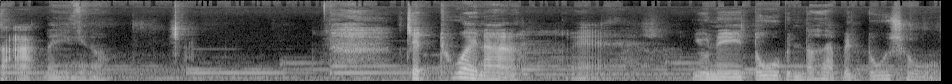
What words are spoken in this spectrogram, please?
สะอาดอะไรอย่างเงี้ยเนาะเจ็ดถ้วยนะอยู่ในตู้เป็นลักษณะเป็นตู้โชว์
